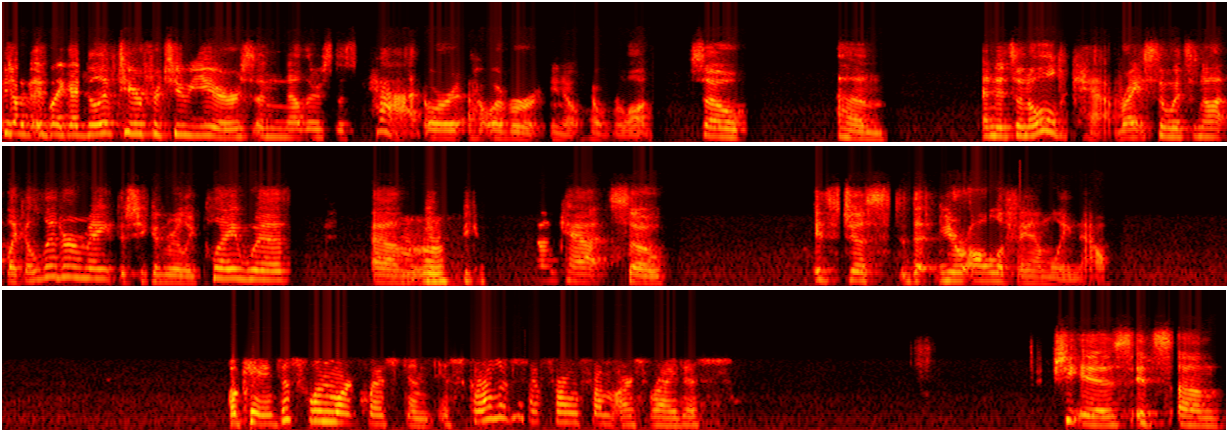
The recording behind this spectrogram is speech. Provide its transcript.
you know, like i lived here for two years and now there's this cat or however you know however long so um and it's an old cat right so it's not like a litter mate that she can really play with um Mm-mm. because it's a young cat so it's just that you're all a family now Okay, and just one more question. Is Scarlet suffering from arthritis? she is it's um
